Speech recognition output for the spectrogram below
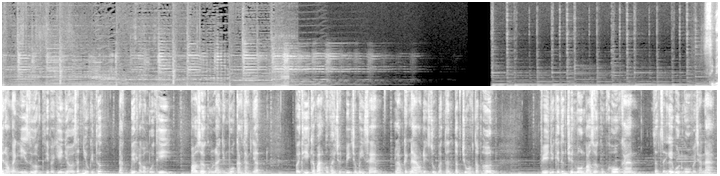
Sinh viên học ngành y dược thì phải ghi nhớ rất nhiều kiến thức, đặc biệt là vào mùa thi, bao giờ cũng là những mùa căng thẳng nhất. Vậy thì các bạn cũng phải chuẩn bị cho mình xem làm cách nào để giúp bản thân tập trung học tập hơn. Vì những kiến thức chuyên môn bao giờ cũng khô khan, rất dễ gây buồn ngủ và chán nản.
